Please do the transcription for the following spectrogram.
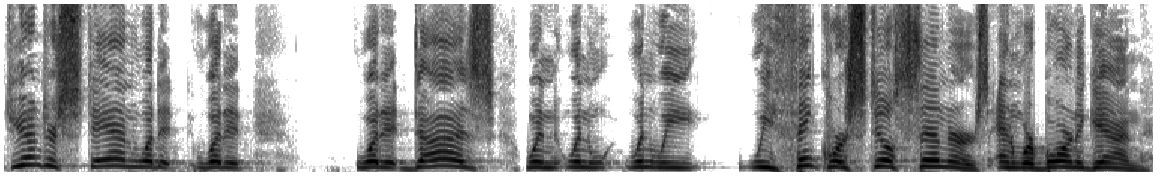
Do you understand what it, what it, what it does when, when, when we, we think we're still sinners and we're born again?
